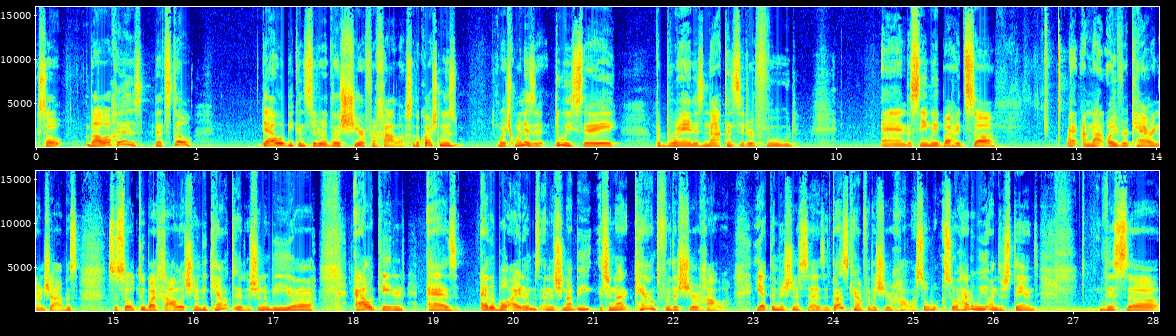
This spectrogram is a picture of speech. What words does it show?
So the halach is that still that would be considered the shiur for challah. So the question is, which one is it? Do we say the bran is not considered food? And the same way by Hitzah, I'm not over carrying on Shabbos. So, so too by Challah, it shouldn't be counted. It shouldn't be uh, allocated as edible items, and it should not be. It should not count for the shiur challah. Yet the Mishnah says it does count for the shiur challah. So, so how do we understand this uh,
